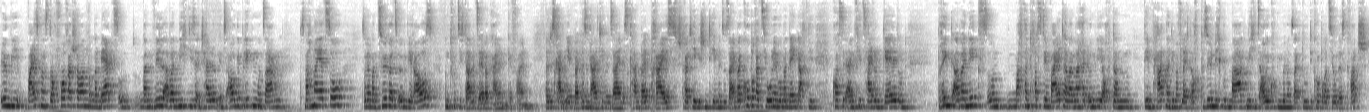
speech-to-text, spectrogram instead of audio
irgendwie weiß man es doch vorher schon und man merkt es und man will aber nicht diese Entscheidung ins Auge blicken und sagen, das machen wir jetzt so, sondern man zögert es irgendwie raus und tut sich damit selber keinen Gefallen. Also das kann eben bei Personalthemen sein, das kann bei preisstrategischen Themen so sein, bei Kooperationen, wo man denkt, ach, die kostet einen viel Zeit und Geld und bringt aber nichts und macht dann trotzdem weiter, weil man halt irgendwie auch dann dem Partner, den man vielleicht auch persönlich gut mag, nicht ins Auge gucken will und sagt, du, die Kooperation ist Quatsch.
